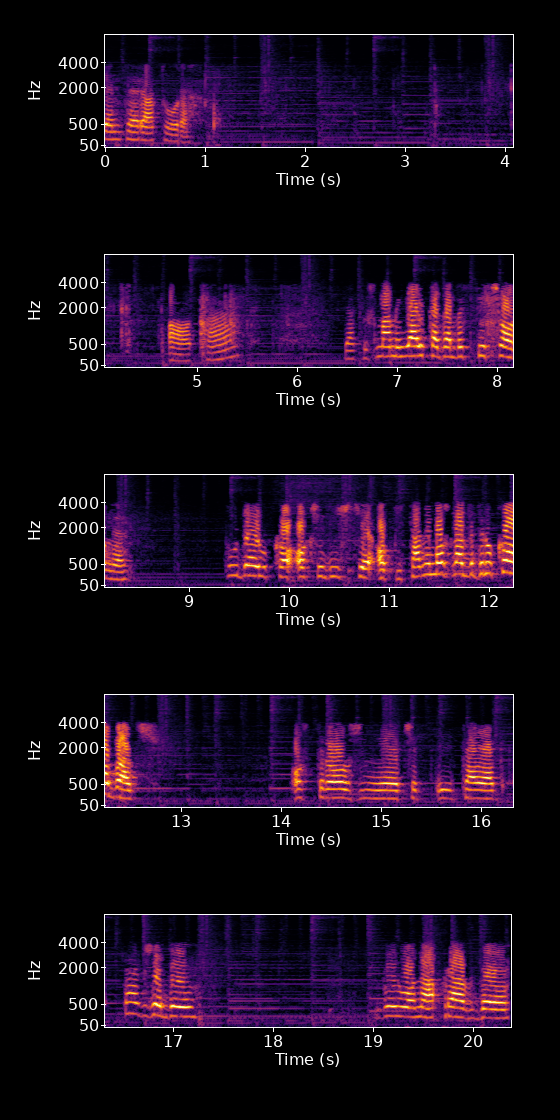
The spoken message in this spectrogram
temperatura. O tak. Jak już mamy jajka zabezpieczone, pudełko oczywiście opisane, można wydrukować ostrożnie, czy y, tak, jak, tak żeby było naprawdę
